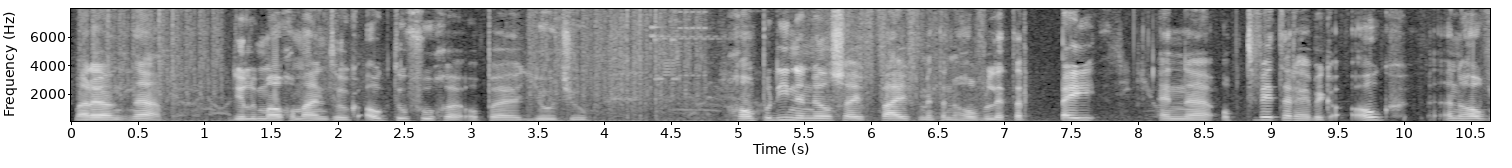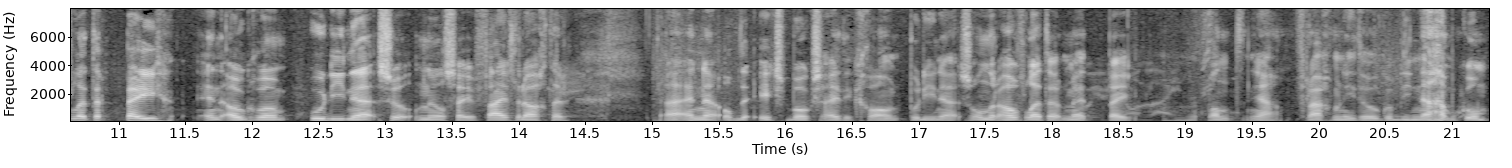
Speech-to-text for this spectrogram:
Maar nou, jullie mogen mij natuurlijk ook toevoegen op YouTube. Gewoon Podine075 met een hoofdletter P. En op Twitter heb ik ook een hoofdletter P. En ook gewoon Oedina075 erachter. En uh, op de Xbox heet ik gewoon Poedina zonder hoofdletter met P. Want ja, vraag me niet hoe ik op die naam kom.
